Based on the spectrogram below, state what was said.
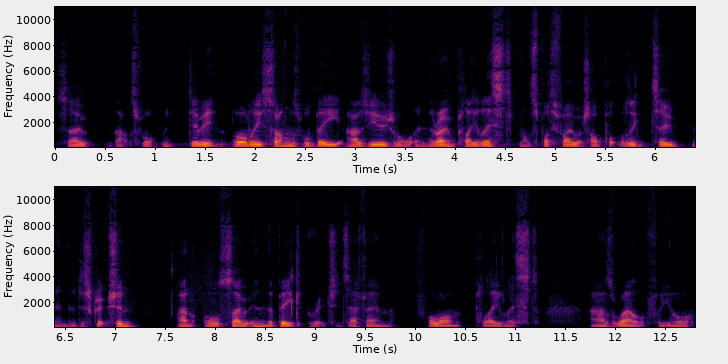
So that's what we're doing. All these songs will be, as usual, in their own playlist on Spotify, which I'll put the link to in the description, and also in the big Richards FM full-on playlist as well for your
